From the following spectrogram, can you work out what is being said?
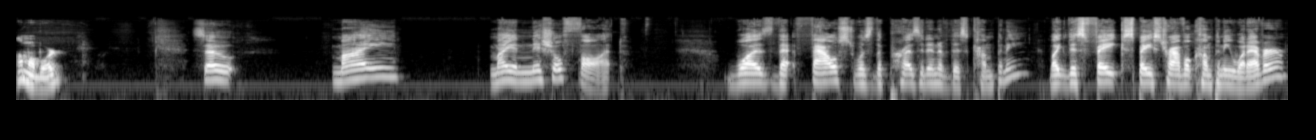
I'm on board. So my my initial thought was that Faust was the president of this company, like this fake space travel company whatever.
